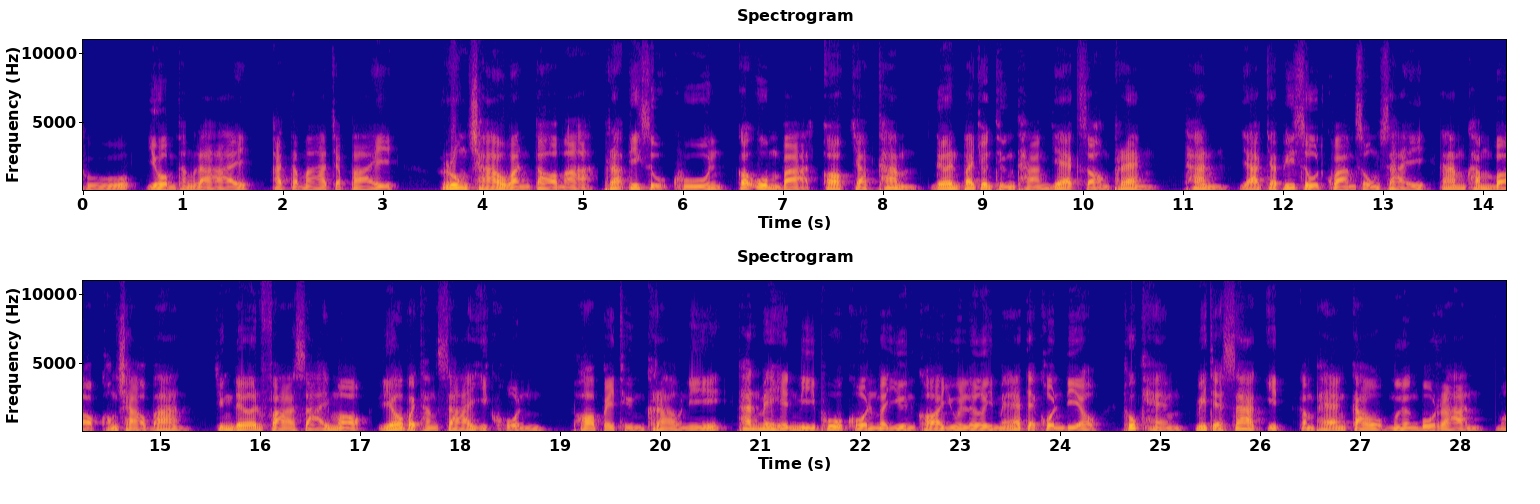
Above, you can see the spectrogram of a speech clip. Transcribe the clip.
ธุ โยมทั้งหลายอาตมาจะไป รุ่งเช้าวันต่อมาพระภิกษุคูณก็อุ้มบาตรออกจากถ้ำเดินไปจนถึงทางแยกสองแพร่ง ท่านอยากจะพิสูจน์ความสงสัยตามคำบอกของชาวบ้าน จึงเดินฝ่าสายหมอกเลี้ยวไปทางซ้ายอีกขน พอไปถึงคราวนี้ ท่านไม่เห็นมีผู้คนมายืนคอยอยู่เลยแม้แต่คนเดียว ทุกแห่งมีแต่ซากอิฐกำแพงเก่าเมืองโบราณ ม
